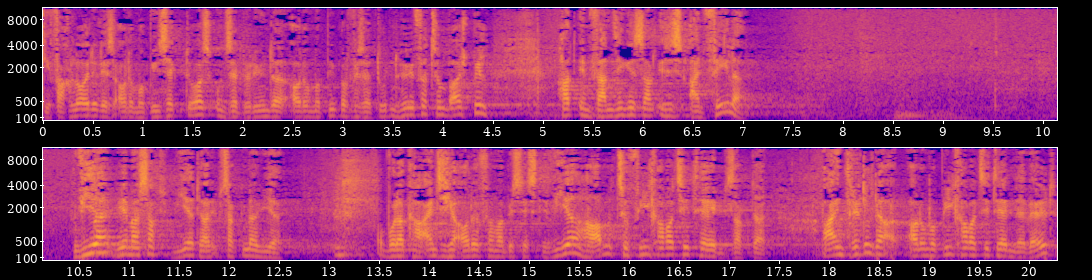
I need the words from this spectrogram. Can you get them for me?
die Fachleute des Automobilsektors, unser berühmter Automobilprofessor Dudenhöfer zum Beispiel, hat im Fernsehen gesagt, es ist ein Fehler. Wir, wie man sagt, wir, der sagt immer wir, obwohl er keine einzige Autofirma besitzt. Wir haben zu viel Kapazitäten, sagt er. Ein Drittel der Automobilkapazitäten der Welt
